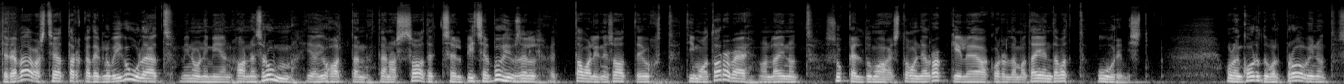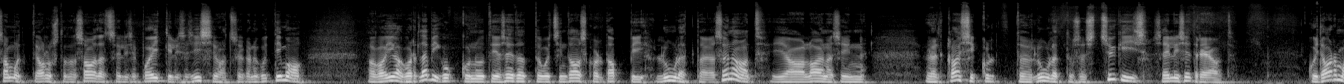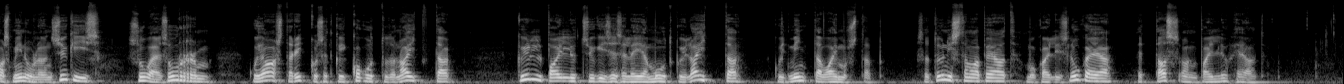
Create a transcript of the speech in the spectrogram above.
tere päevast, head Tarkade klubi kuulajad, minu nimi on Hannes Rumm ja juhatan tänast saadet sel lihtsal põhjusel, et tavaline saatejuht Timo Tarve on läinud sukelduma Estonia vrakile ja korraldama täiendavat uurimist. olen korduvalt proovinud samuti alustada saadet sellise poeetilise sissejuhatusega nagu Timo, aga iga kord läbi kukkunud ja seetõttu võtsin taas kord appi luuletaja sõnad ja laenasin ühelt klassikult luuletusest Sügis sellised read. kuid armas minule on sügis, suve surm kui aastarikkused kõik kogutud on aita, küll paljud sügises ei leia muud kui laita, kuid mind ta vaimustab. sa tunnistama pead, mu kallis lugeja, et tas on palju head.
